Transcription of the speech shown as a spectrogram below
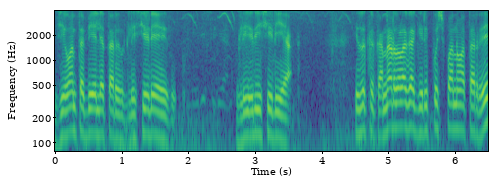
ಜೀವಂತ ಬೇಲಿ ಥರ ಇದು ಗ್ಲಿಸಿಡಿಯಾ ಇದು. ಗ್ಲಿರಿಸಿಡಿಯಾ ಇದಕ್ಕೆ ಕನ್ನಡದೊಳಗೆ ಗಿರಿಪುಷ್ಪ ಅಂತಾರೆ ರೀ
